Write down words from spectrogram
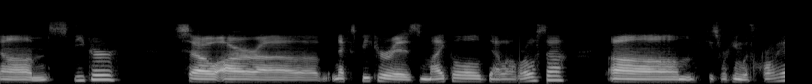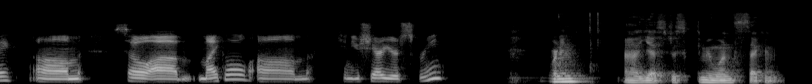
um, speaker. So our uh, next speaker is Michael De la Rosa. Um, he's working with Jorge. Um, so um, Michael, um, can you share your screen? Morning. Uh, yes, just give me one second.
